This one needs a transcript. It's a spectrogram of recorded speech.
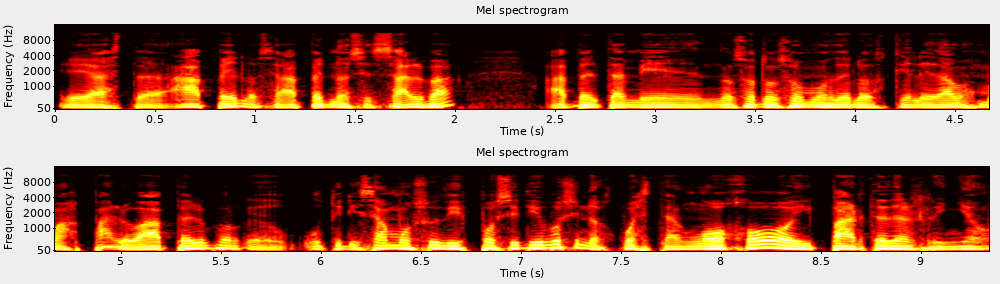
Eh, hasta Apple, o sea, Apple no se salva. Apple también, nosotros somos de los que le damos más palo a Apple porque utilizamos sus dispositivos y nos cuesta un ojo y parte del riñón.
